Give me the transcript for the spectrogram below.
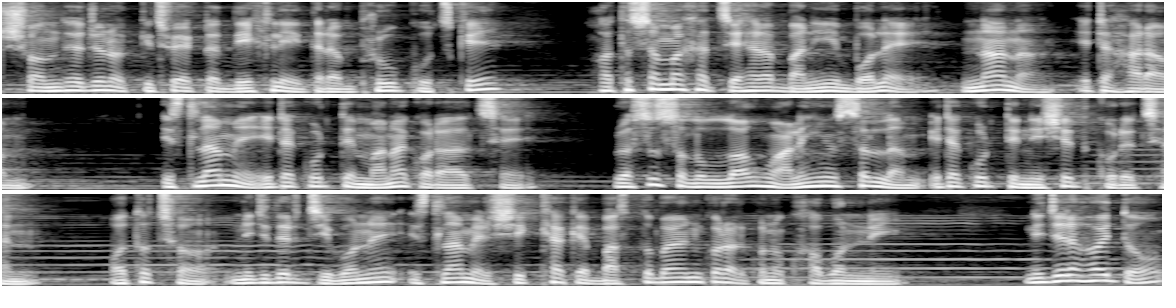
সন্দেহজনক কিছু একটা দেখলেই তারা ভ্রু কুচকে হতাশামাখা চেহারা বানিয়ে বলে, না না, এটা হারাম। ইসলামে এটা করতে মানা করা আছে। রসুল সাল্লু আলহিহাসাল্লাম এটা করতে নিষেধ করেছেন। অথচ নিজেদের জীবনে ইসলামের শিক্ষাকে বাস্তবায়ন করার কোনো খবর নেই। নিজেরা হয়তো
